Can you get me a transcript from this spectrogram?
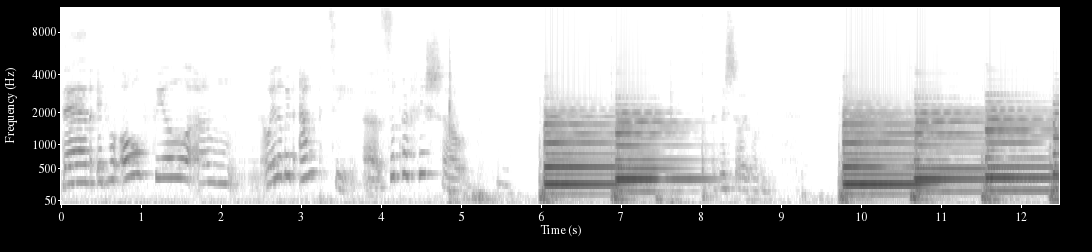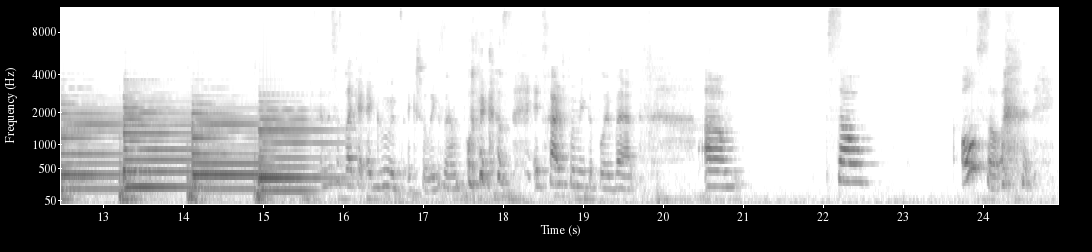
then it will all feel um, a little bit empty, uh, superficial. Let me show you. And this is like a, good actual example because it's hard for me to play bad. Um, so also,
